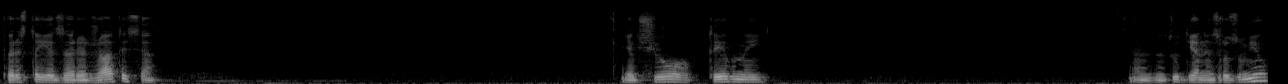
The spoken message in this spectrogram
перестає заряджатися. Якщо активний. Тут я не зрозумів.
